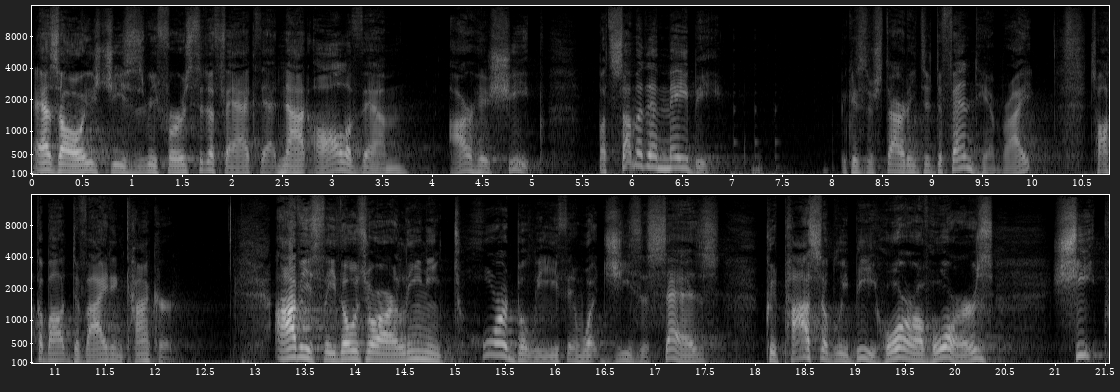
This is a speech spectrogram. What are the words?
As always, Jesus refers to the fact that not all of them are his sheep, but some of them may be, because they're starting to defend him, right? Talk about divide and conquer. Obviously, those who are leaning toward belief in what Jesus says could possibly be, horror of horrors, sheep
